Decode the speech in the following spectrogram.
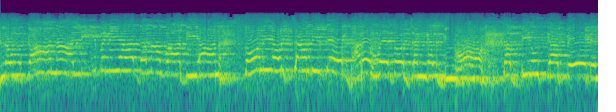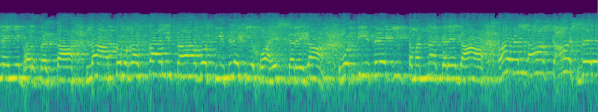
لوکانا ابنی آدم وادیان سونے اور چاندی سے بھرے ہوئے دو جنگل بھی ہوں، تب بھی اس کا پیٹ نہیں بھر سکتا۔ لا تم غسالی صاحب وہ تیسرے کی خواہش کرے گا، وہ تیسرے کی تمنا کرے گا۔ اے اللہ، کاش میرے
